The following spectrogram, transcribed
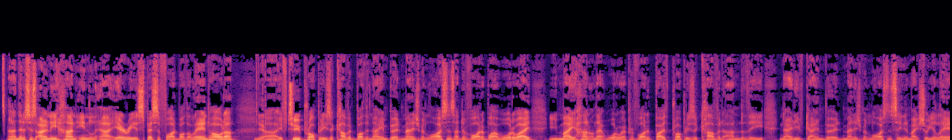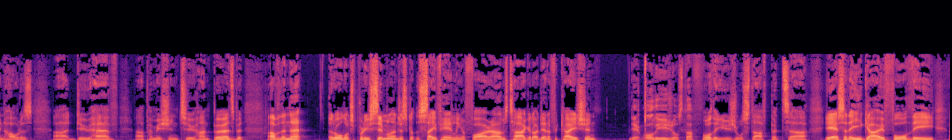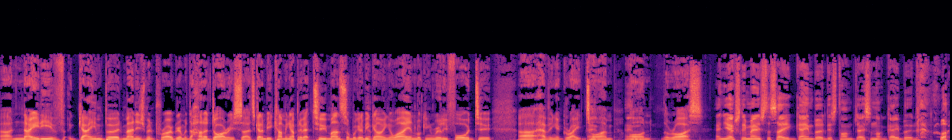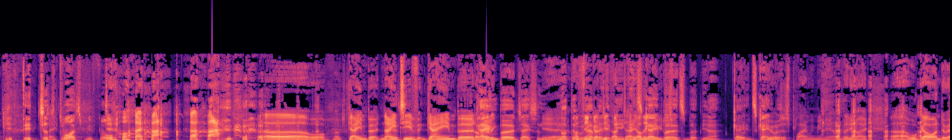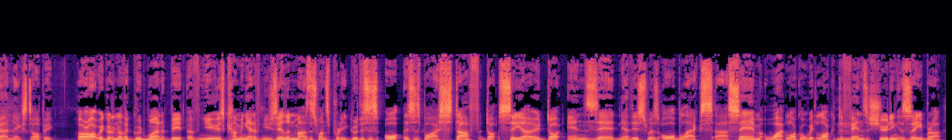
Uh, then it says only hunt in uh, areas specified by the landholder. Yep. Uh, if two properties are covered by the name bird management license are divided by a waterway, you may hunt on that waterway provided both properties are covered under the native game bird management license. So you need to make sure your landholders uh, do have uh, permission to hunt birds. But other than that, it all looks pretty similar. Just got the safe handling of firearms, target identification, Yeah, all the usual stuff. all the usual stuff. But uh, yeah, so there you go for the uh, native game bird management program with the Hunter Diaries. So it's going to be coming up in about two months. So we're going to be going away and looking really forward to uh, having a great time and- on the rice. And you actually managed to say game bird this time, Jason, not gay bird, like you did just twice before. Did I? uh, well, game bird, native game bird. Game to- bird, Jason. Yeah, Not that I we think have I did- anything I you, I think gay you just- birds, but you know, gay, it's game You're bird. just playing with me now. But anyway, uh, we'll go on to our next topic. All right, we've got another good one. A bit of news coming out of New Zealand, Mars. This one's pretty good. This is all, this is by stuff.co.nz. Now, this was All Blacks uh, Sam Whitelock or Whitlock defends shooting zebra.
